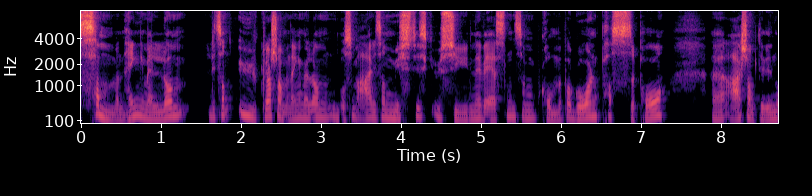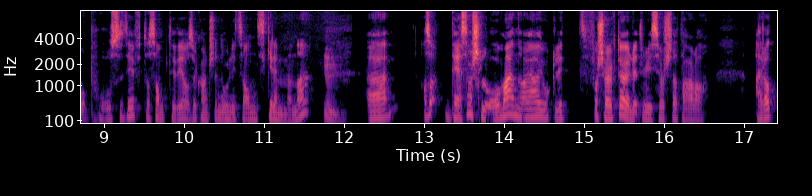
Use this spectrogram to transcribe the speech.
sammenheng mellom litt sånn uklar sammenheng mellom noe som er litt sånn mystisk, usynlig vesen som kommer på gården, passer på, eh, er samtidig noe positivt, og samtidig også kanskje noe litt sånn skremmende. Mm. Uh, altså, det som slår meg når jeg har gjort litt, forsøkt å gjøre litt research dette her, da, er at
